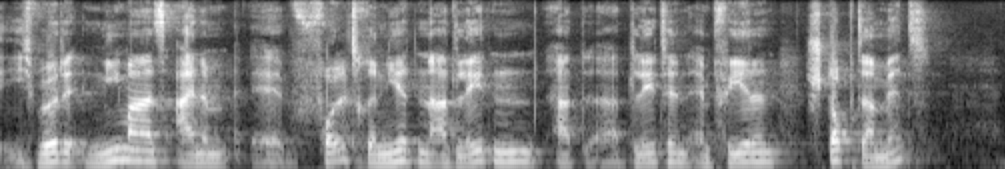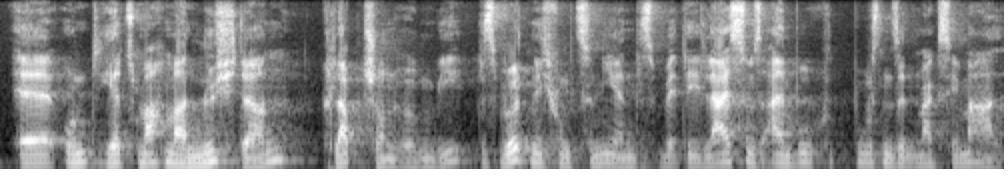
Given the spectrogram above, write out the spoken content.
ich würde niemals einem äh, voll trainierten Athleten, Athletin empfehlen, stopp damit äh, und jetzt mach mal nüchtern, klappt schon irgendwie. Das wird nicht funktionieren. Das wird, die Leistungseinbußen sind maximal.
